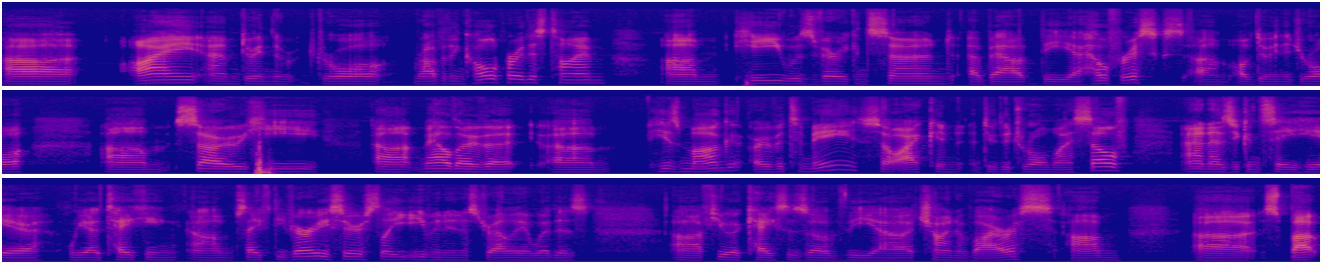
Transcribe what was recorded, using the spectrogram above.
uh, I am doing the draw rather than Pro this time. Um, he was very concerned about the uh, health risks um, of doing the draw, um, so he uh, mailed over um, his mug over to me so I can do the draw myself. And as you can see here we are taking um, safety very seriously even in Australia where there's uh, fewer cases of the uh, China virus. Um, uh, but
